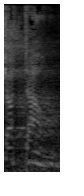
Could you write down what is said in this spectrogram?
Shut down.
